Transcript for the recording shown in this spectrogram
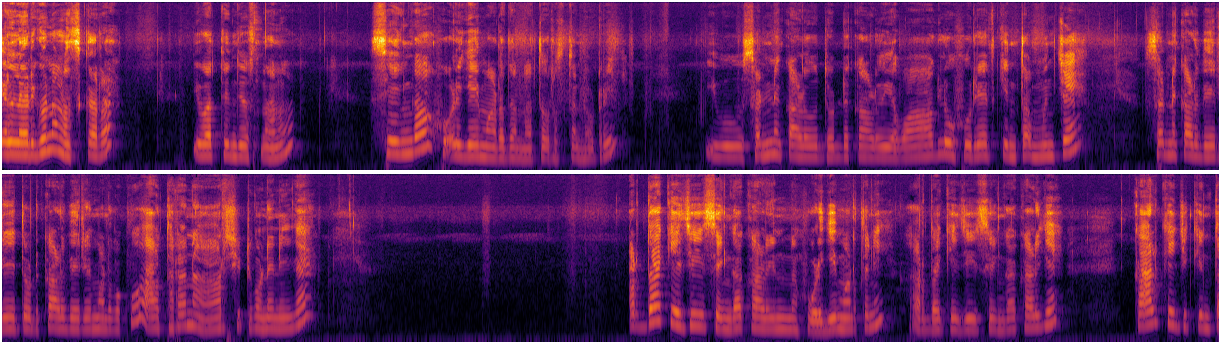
ಎಲ್ಲರಿಗೂ ನಮಸ್ಕಾರ. ಇವತ್ತಿನ ದಿವಸ ನಾನು ಶೇಂಗಾ ಹೋಳಿಗೆ ಮಾಡೋದನ್ನು ತೋರಿಸ್ತೇನೆ ನೋಡಿರಿ. ಇವು ಸಣ್ಣ ಕಾಳು, ದೊಡ್ಡ ಕಾಳು, ಯಾವಾಗಲೂ ಹುರಿಯೋದಕ್ಕಿಂತ ಮುಂಚೆ ಸಣ್ಣ ಕಾಳು ಬೇರೆ, ದೊಡ್ಡ ಕಾಳು ಬೇರೆ ಮಾಡಬೇಕು. ಆ ಥರ ನಾನು ಆರಿಸಿಟ್ಕೊಂಡೇನೆ ಈಗ. ಅರ್ಧ ಕೆ ಜಿ ಶೇಂಗಾ ಕಾಳಿನ ಹೋಳಿಗೆ ಮಾಡ್ತೀನಿ. ಅರ್ಧ ಕೆ ಜಿ ಶೇಂಗಾ ಕಾಳಿಗೆ ಕಾಲು ಕೆ ಜಿಕ್ಕಿಂತ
